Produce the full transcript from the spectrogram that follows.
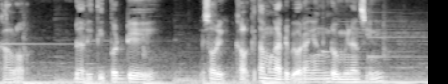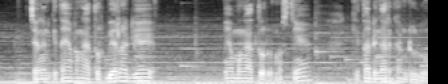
kalau dari tipe D sorry kalau kita menghadapi orang yang dominans ini jangan kita yang mengatur. Biarlah dia yang mengatur. Maksudnya kita dengarkan dulu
